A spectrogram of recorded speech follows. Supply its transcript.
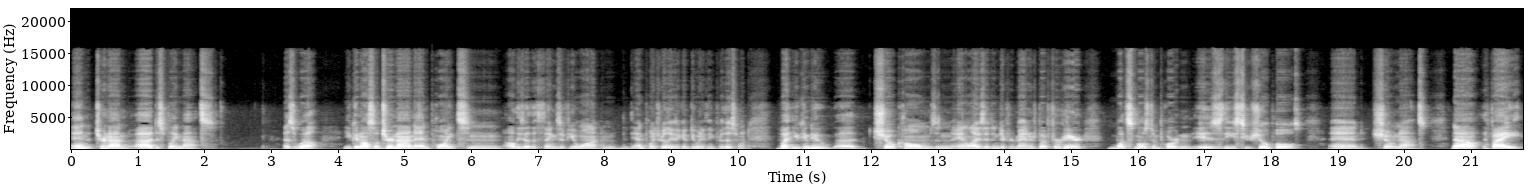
and turn on uh, display knots as well. You can also turn on endpoints and all these other things if you want. And the endpoints really aren't going to do anything for this one. But you can do uh, show combs and analyze it in different manners. But for here, what's most important is these two, show poles and show knots. Now, if I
